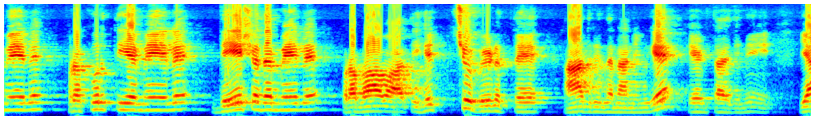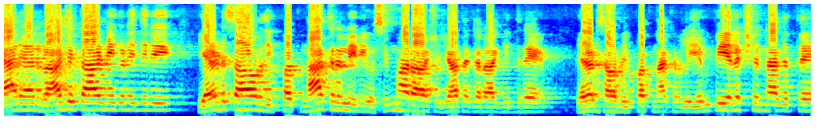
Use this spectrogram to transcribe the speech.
ಮೇಲೆ, ಪ್ರಕೃತಿಯ ಮೇಲೆ, ದೇಶದ ಮೇಲೆ ಪ್ರಭಾವ ಅತಿ ಹೆಚ್ಚು ಬೀಳುತ್ತೆ. ಆದ್ರಿಂದ ನಾನು ನಿಮಗೆ ಹೇಳ್ತಾ ಇದ್ದೀನಿ. ಯಾರ್ಯಾರು ರಾಜಕಾರಣಿಗಳಿದ್ದೀರಿ? ಎರಡ್ ಸಾವಿರದ ಇಪ್ಪತ್ನಾಲ್ಕರಲ್ಲಿ ನೀವು ಸಿಂಹರಾಶಿ ಜಾತಕರಾಗಿದ್ರೆ, ಎರಡ್ ಸಾವಿರದ ಇಪ್ಪತ್ನಾಲ್ಕರಲ್ಲಿ ಎಂ ಪಿ ಎಲೆಕ್ಷನ್ ಆಗುತ್ತೆ.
